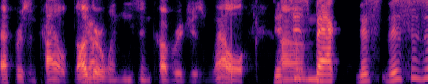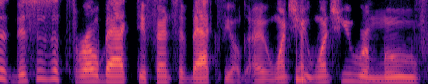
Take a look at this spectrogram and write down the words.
Peppers and Kyle Dugger when he's in coverage as well. This is Um, back. This this is a this is a throwback defensive backfield. Uh, once you once you remove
